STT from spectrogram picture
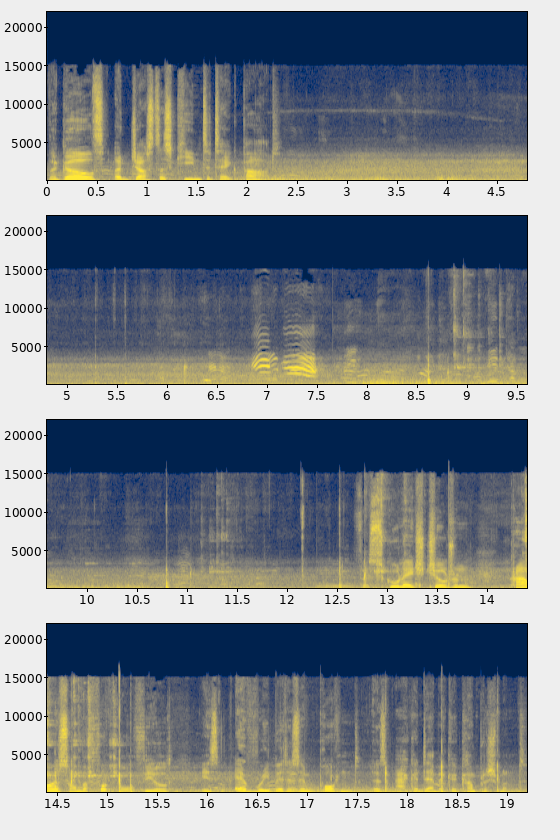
the girls are just as keen to take part. For school-aged children, prowess on the football field is every bit as important as academic accomplishment.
